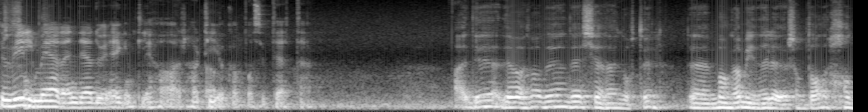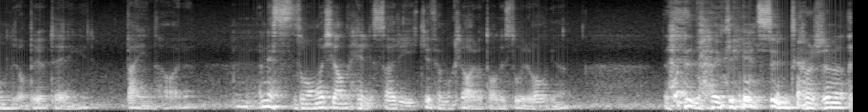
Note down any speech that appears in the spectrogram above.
du vil mer enn det du egentlig har, har tid og kapasitet til. Nei, det, det, det, det, kjenner jeg godt til. mange av mine ledersamtaler handler om prioriteringer. Beinharde. Det er nesten som om man kjenne at helsa ryker før man klarer å ta de store valgene. Det er jo ikke helt sunt, kanskje, men,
